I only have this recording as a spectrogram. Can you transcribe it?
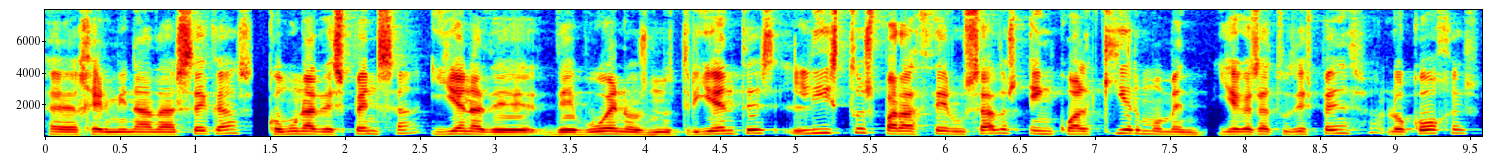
eh, germinadas secas como una despensa llena de, de, buenos nutrientes listos para ser usados en cualquier momento. Llegas a tu despensa, lo coges,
